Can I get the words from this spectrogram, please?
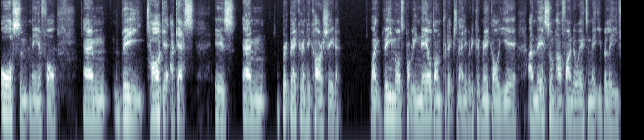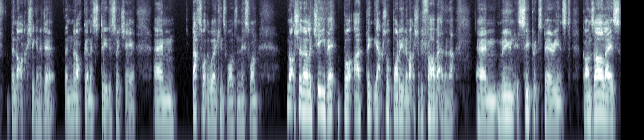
awesome near fall. Um, the target, I guess, is um, Britt Baker and Hikaru Shida. Like the most probably nailed on prediction that anybody could make all year. And they somehow find a way to make you believe they're not actually going to do it. They're not going to do the switch here. Um, that's what they're working towards in this one. Not sure they'll achieve it, but I think the actual body of the match should be far better than that. Um, Moon is super experienced. Gonzalez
